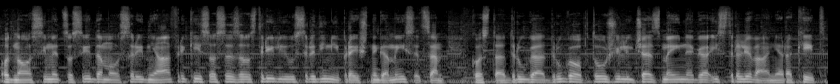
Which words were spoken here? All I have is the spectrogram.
Odnosi med sosedama v Srednji Afriki so se zaostrili v sredini prejšnjega meseca, ko sta druga drugo obtožili čezmejnega izstreljevanja raket.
